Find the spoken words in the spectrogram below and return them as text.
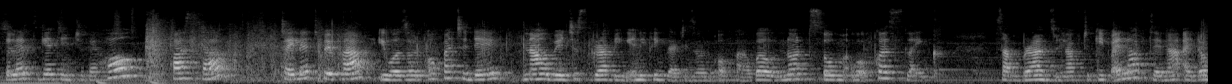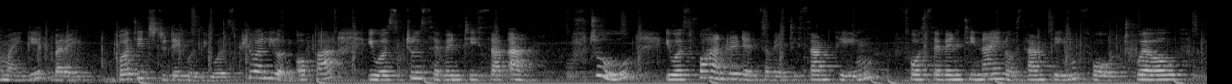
So let's get into the haul first up toilet paper it was on offer today. Now we're just grabbing anything that is on offer. Well not so much well, of course like some brands we have to keep. I love Tena i don't mind it but i bought it today because it was purely on offer. It was 270 some ah two it was 470 something for 79 or something for 12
